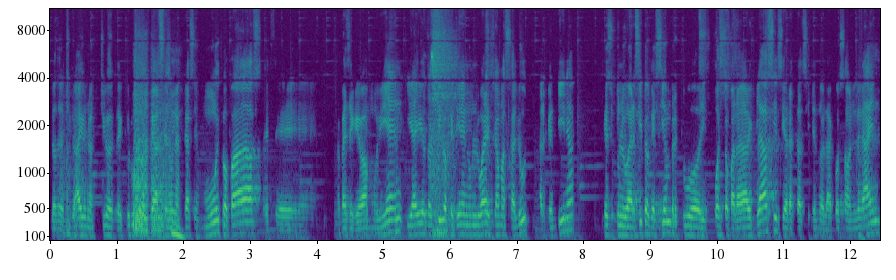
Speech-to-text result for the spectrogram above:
Los de- hay unos chicos de crudo que hacen Sí. unas clases muy copadas, este, me parece que van muy bien. Y hay otros chicos que tienen un lugar que se llama Salud, Argentina, que es un lugarcito que siempre estuvo dispuesto para dar clases y ahora está haciendo la cosa online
